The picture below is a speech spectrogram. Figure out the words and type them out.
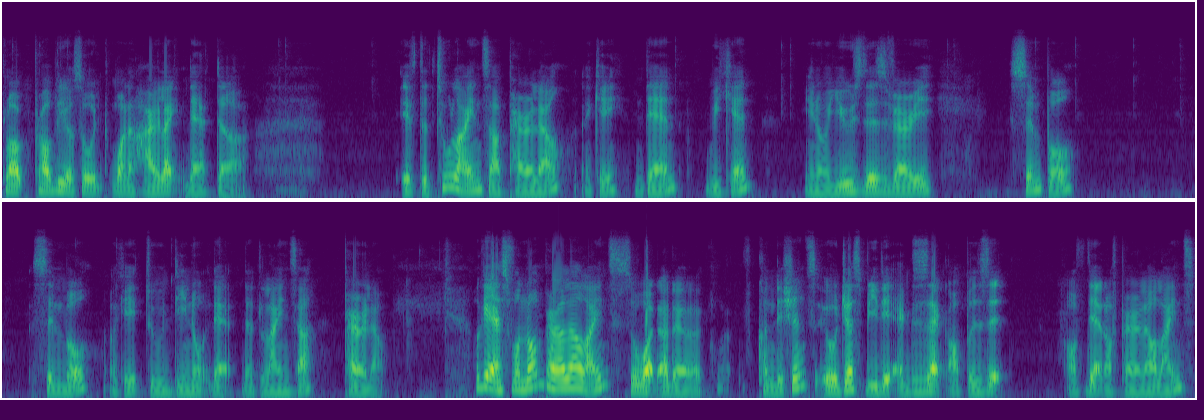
pro probably also want to highlight that uh, if the two lines are parallel, okay, then we can, you know, use this very simple symbol, okay, to denote that the lines are parallel. Okay, as for non-parallel lines, so what are the conditions? It will just be the exact opposite of that of parallel lines.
